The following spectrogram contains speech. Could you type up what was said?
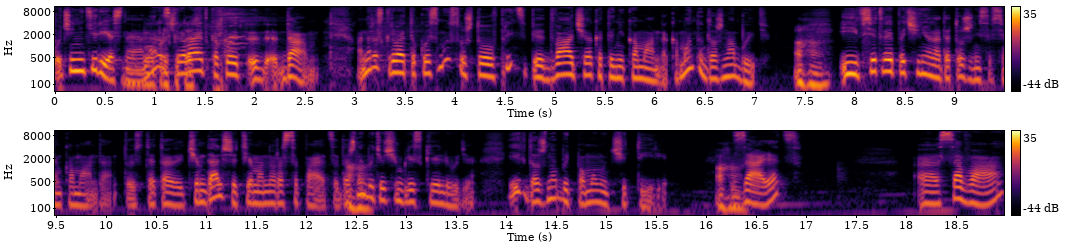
Очень интересная. она раскрывает какой-то... Э, да. Она раскрывает такой смысл, что, в принципе, два человека – это не команда. Команда должна быть. Ага. И все твои подчиненные это тоже не совсем команда. То есть это чем дальше, тем оно рассыпается. Должны ага. быть очень близкие люди. Их должно быть, по-моему, четыре. Ага. Заяц, Э, сова,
